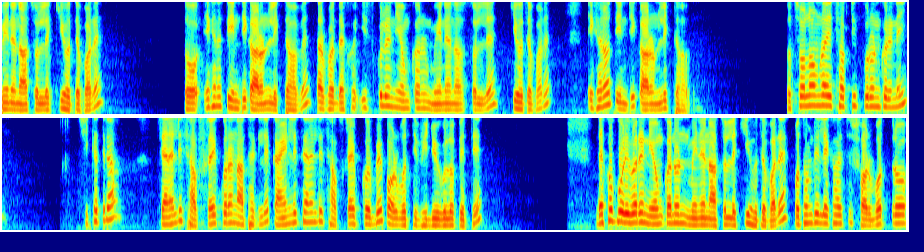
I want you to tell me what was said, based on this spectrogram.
মেনে না চললে কি হতে পারে? তো এখানে তিনটি কারণ লিখতে হবে। তারপর দেখো, স্কুলের নিয়মকানুন মেনে না চললে কি হতে পারে? এখানেও তিনটি কারণ লিখতে হবে। তো চলো আমরা এই ছকটি পূরণ করে নেই। শিক্ষার্থীরা, চ্যানেলটি সাবস্ক্রাইব করা না থাকলে, কাইন্ডলি চ্যানেলটি সাবস্ক্রাইব করবে পরবর্তী ভিডিওগুলো পেতে। দেখো, পরিবারের নিয়মকানুন মেনে না চললে কি হতে পারে? প্রথমটি লেখা হয়েছে, সর্বত্র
